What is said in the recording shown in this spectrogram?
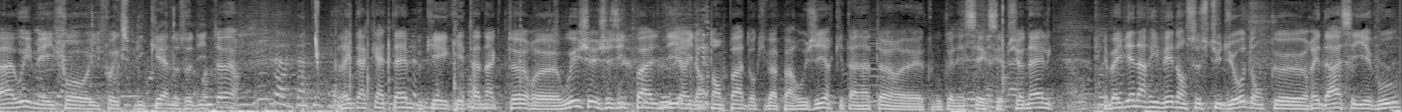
Ah oui, mais il faut, il faut expliquer à nos auditeurs. Reda Kateb, qui est, qui est un acteur, euh, oui, je n'hésite pas à le dire, il n'entend pas, donc il va pas rougir, qui est un acteur euh, que vous connaissez exceptionnel. Et ben, il vient d'arriver dans ce studio, donc euh, Reda, asseyez-vous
